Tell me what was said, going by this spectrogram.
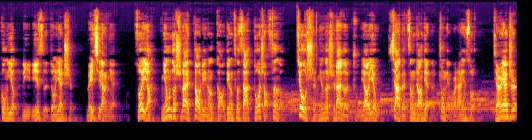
供应锂离子动力电池，为期两年。所以啊，宁德时代到底能搞定特斯拉多少份额，就是宁德时代的主要业务下个增长点的重点观察因素了。简而言之，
